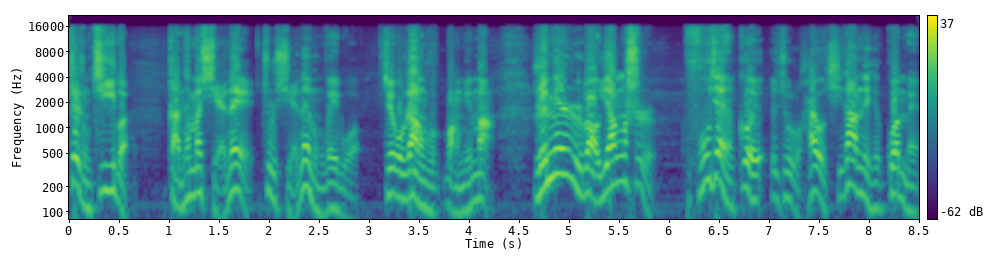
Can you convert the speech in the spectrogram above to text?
这种鸡巴，敢他妈写那，就是写那种微博，结果让网民骂。人民日报、央视、福建各，就是还有其他那些官媒，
